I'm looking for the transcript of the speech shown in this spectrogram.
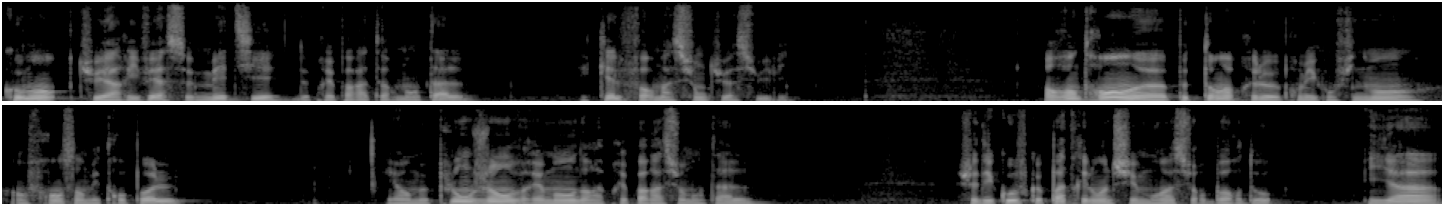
Comment tu es arrivé à ce métier de préparateur mental et quelle formation tu as suivi En rentrant euh, peu de temps après le premier confinement en France, en métropole, et en me plongeant vraiment dans la préparation mentale, je découvre que pas très loin de chez moi, sur Bordeaux, il y a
